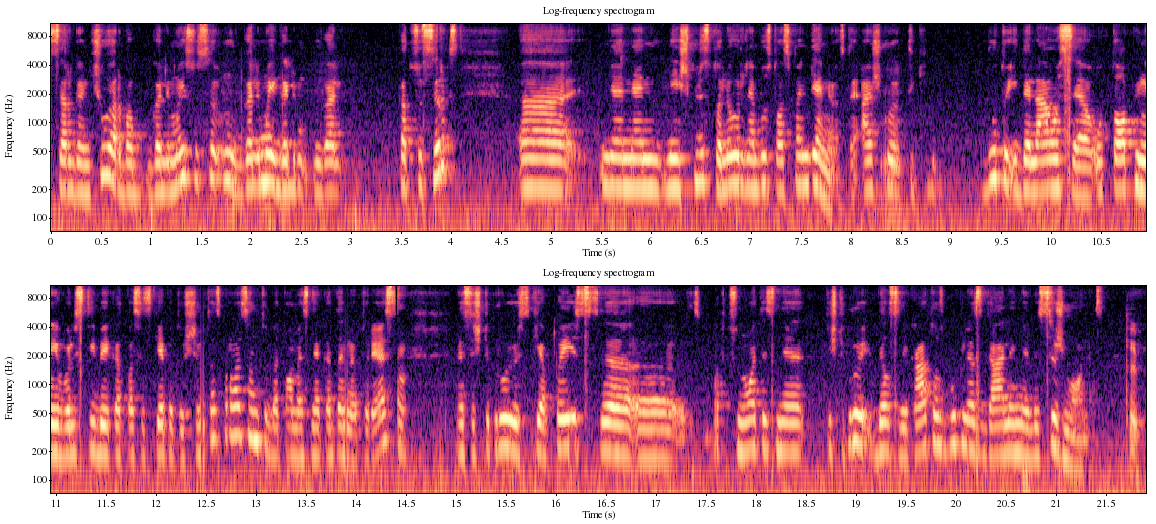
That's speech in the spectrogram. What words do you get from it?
sergančių arba galimai, susi, nu, galimai galim, gal, kad susirgs, ne, ne, neišplis toliau ir nebus tos pandemijos. Tai aišku, tik būtų idealiausia utopiniai valstybei, kad pasiskiepytų 100 procentų, bet to mes niekada neturėsim, nes iš tikrųjų skiepais vakcinuotis ne, iš tikrųjų dėl sveikatos būklės gali ne visi žmonės. Taip.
